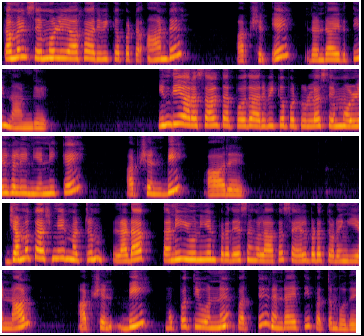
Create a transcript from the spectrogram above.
தமிழ் செம்மொழியாக அறிவிக்கப்பட்ட ஆண்டு ஆப்ஷன் ஏ ரெண்டாயிரத்தி நான்கு. இந்திய அரசால் தற்போது அறிவிக்கப்பட்டுள்ள செம்மொழிகளின் எண்ணிக்கை ஆப்ஷன் பி ஆறு. ஜம்மு காஷ்மீர் மற்றும் லடாக் தனி யூனியன் பிரதேசங்களாக செயல்படத் தொடங்கிய நாள் ஆப்ஷன் பி முப்பத்தி ஒன்று பத்து ரெண்டாயிரத்தி பத்தொம்போது.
